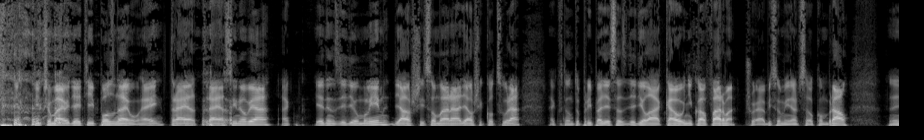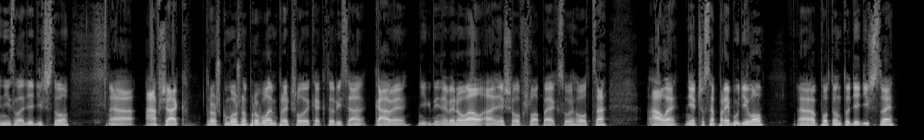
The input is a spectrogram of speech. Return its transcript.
Tí, čo majú deti, poznajú, hej? Traja, traja synovia, ak jeden zdedil mlyn, ďalší somára, ďalší kocúra, tak v tomto prípade sa zdedila kávovníková farma, čo ja by som ináč celkom bral. Není zlé dedičstvo. Uh, avšak trošku možno problém pre človeka, ktorý sa káve nikdy nevenoval a nešiel v šlapajach svojho otca, ale niečo sa prebudilo po tomto dedičstve.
